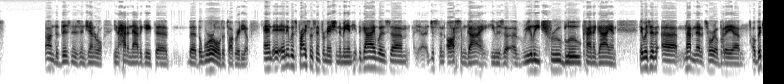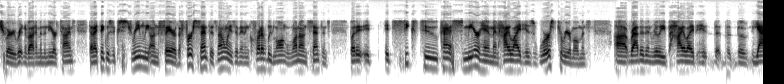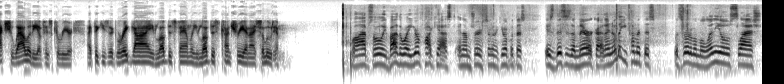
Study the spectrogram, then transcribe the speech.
on the business in general. You know, how to navigate the the, the world of talk radio, and and it was priceless information to me. And he, the guy was um, uh, just an awesome guy. He was a, a really true blue kind of guy, and there was an uh, not an editorial, but a um, obituary written about him in the New York Times that I think was extremely unfair. The first sentence, not only is it an incredibly long run-on sentence, but it, it it seeks to kind of smear him and highlight his worst career moments uh, rather than really highlight his, the, the, the, the actuality of his career. I think he's a great guy. He loved his family. He loved this country, and I salute him. well, absolutely. By the way, your podcast, and I'm sure you're still going to keep up with this, is This Is America, and I know that you come at this with sort of a millennial slash,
